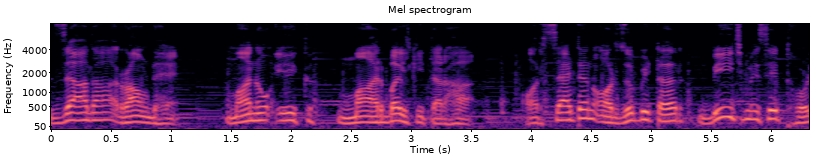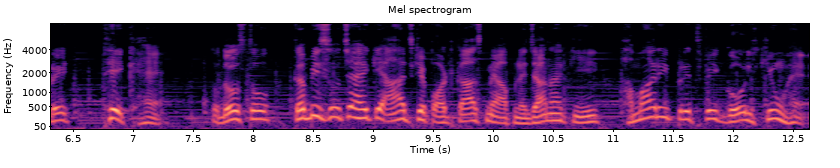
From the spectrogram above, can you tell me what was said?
ज़्यादा राउंड है। मानो एक मार्बल की तरह। और सैटन और जुपिटर बीच में से थोड़े थिक हैं। तो दोस्तों, कभी सोचा है कि आज के पॉडकास्ट में आपने जाना कि हमारी पृथ्वी गोल क्यों है?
